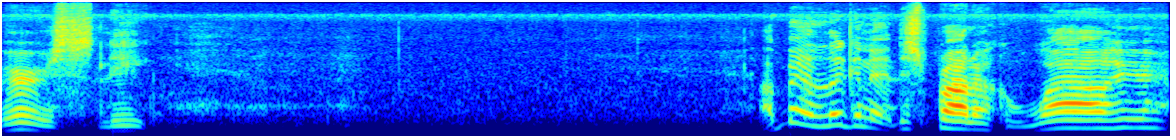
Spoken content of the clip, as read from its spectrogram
Very sleek. I've been looking at this product a while here.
